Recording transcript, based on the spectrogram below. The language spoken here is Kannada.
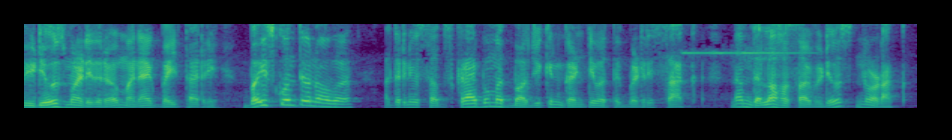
ವಿಡಿಯೋಸ್ ಮಾಡಿದ್ರೆ ಮನ್ಯಾಗ ಬೈತಾರ್ರಿ. ಬೈಸ್ಕೊಂತೇವೆ ನಾವು. ಅದ್ರ ನೀವು ಸಬ್ಸ್ಕ್ರೈಬ್ ಮತ್ತು ಬಾಜುಕಿನ ಗಂಟೆ ಒತ್ತಕ್ಕೆ ಬಿಡ್ರಿ ಸಾಕು. ನಮ್ದೆಲ್ಲ ಹೊಸ ವಿಡಿಯೋಸ್ ನೋಡಾಕ್.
